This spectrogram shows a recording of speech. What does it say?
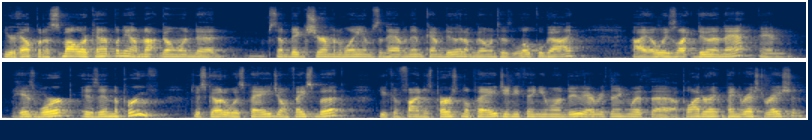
you're helping a smaller company. I'm not going to some big Sherwin-Williams and having them come do it. I'm going to the local guy. I always like doing that, and his work is in the proof. Just go to his page on Facebook. You can find his personal page. Anything you want to do, everything with uh, Applied Right and Painting Restoration,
